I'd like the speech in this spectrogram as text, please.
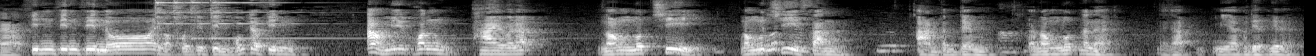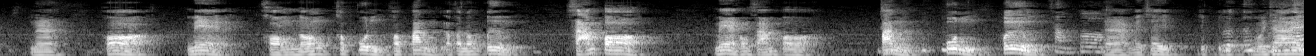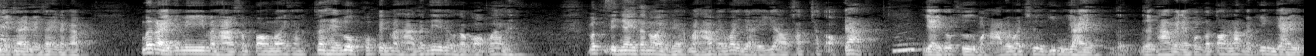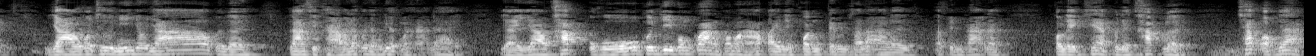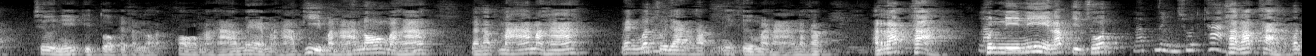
นะฟินฟินฟินโอ้ยขอบคุณที่ฟิน ผมจะฟินอ้าวมีคนทายมาแล้วน้องนุชชี่ น้องนุชชี่ซัน อ่านเต็มเต็มๆกับน้องนุชนั่นแหละนะครับเมียพระเด็จนี่แหละนะพ่อแม่ของน้องข้าวปุ้นข้าวปั้นแล้วก็น้องปื้มสามปอ แม่ของสามปอ ปั้น ปุ้น ปื้มสามปอ อ่า ไม่ใช่เออเออไม่ใช่ ไม่ไม่ใช่ใช่ ไม่ใช่นะครับ เมื่อไหร่จะมีมหาสมปองน้อยครับจะให้ลูกผมเป็นมหาทันทีเลยครับบอกว่าเลยมันก็สิใหญ่ตะหน่อยเนี่ยมหาแปลว่าใหญ่ยาวครับ ชักออกยากอืมใหญ่ก็คือมหาแปลว่าชื่อยิ่งใหญ่เดินเดินทางไปไหนคนก็ต้อนรับแบบยิ่งใหญ่ ยาวก็ชื่อนี้ยาวๆไปเลย ลาสิกขามาแล้วก็ยังเรียกมหาได้ ใหญ่ยาวครับ โอ้โหพื้นที่กว้างๆพอมหาไปเนี่ยคนเต็มศาลาเลยถ้าเป็นพระนะ ก็เลยแคบไปเลยครับเลย ชักออกยาก ชื่อนี้ติดตัวไปตลอด พ่อมาหาแม่มาหาพี่มาหาน้องมาหานะครับหมามาหาแม่นมัดสุยางครับ นี่คือมาหานะครับ รับค่ะ คุณนีนี่รับกี่ชุด รับหนึ่งชุดค่ะ ถ้ารับค่ะก็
